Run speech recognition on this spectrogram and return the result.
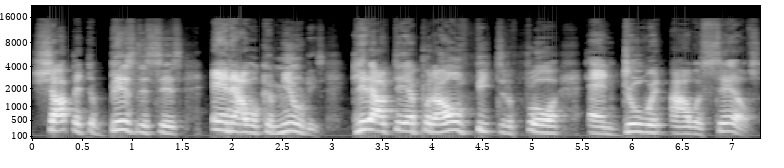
Shop at the businesses in our communities. Get out there, put our own feet to the floor, and do it ourselves.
